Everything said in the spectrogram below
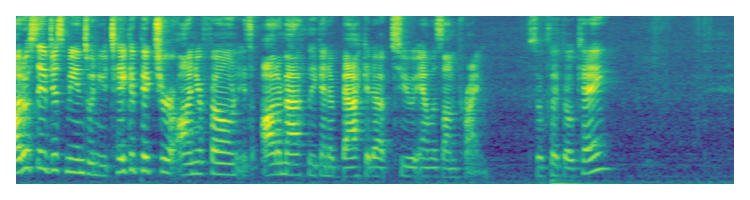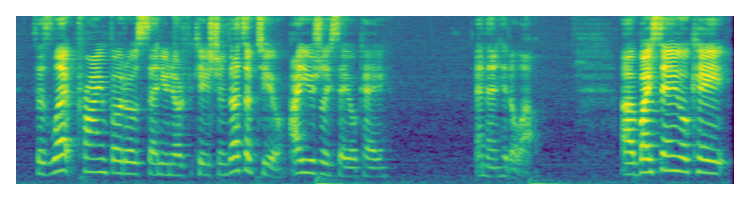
Autosave just means when you take a picture on your phone, it's automatically going to back it up to Amazon Prime. So click OK. It says let Prime Photos send you notifications. That's up to you. I usually say OK and then hit allow. Uh, by saying OK,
